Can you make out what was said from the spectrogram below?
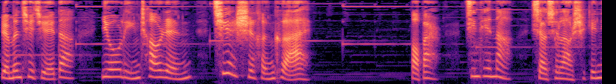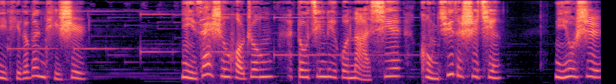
人们却觉得幽灵超人确实很可爱。宝贝儿，今天呢，小学老师给你提的问题是：你在生活中都经历过哪些恐惧的事情？你又是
